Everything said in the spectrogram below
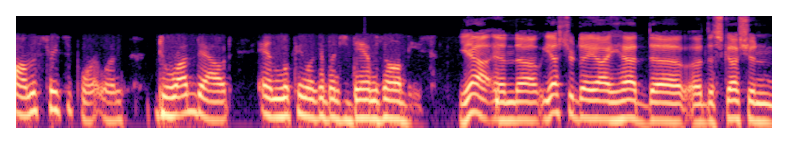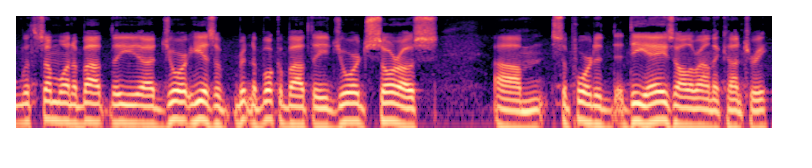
on the streets of Portland, drugged out and looking like a bunch of damn zombies. Yeah, and uh, yesterday I had uh, a discussion with someone about the uh, George. He has a, written a book about the George Soros um, supported DAs all around the country.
